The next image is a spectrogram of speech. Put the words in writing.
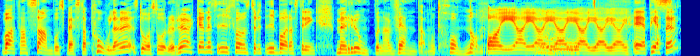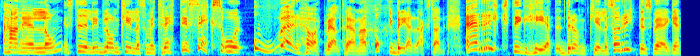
var att hans sambos bästa polare då står rökandes i fönstret i bara string med rumporna vända mot honom. Oj, oj, oj, oj, oj, oj, oj. Eh, Peter, han är lång, stilig, blond kille som är 36 år, oerhört vältränad och bredaxlad. En riktig het drömkille som ryktesvägen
